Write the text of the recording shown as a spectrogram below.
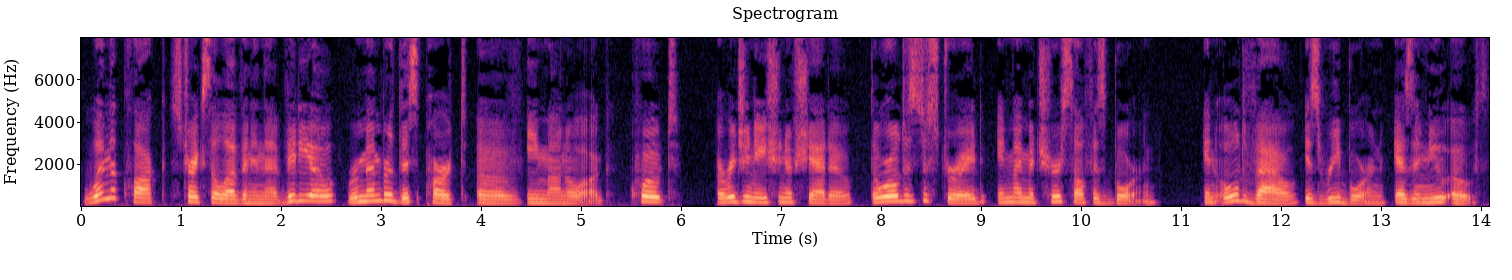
When the clock strikes 11 in that video, remember this part of a monologue. Quote, Origination of shadow, the world is destroyed, and my mature self is born. An old vow is reborn as a new oath.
